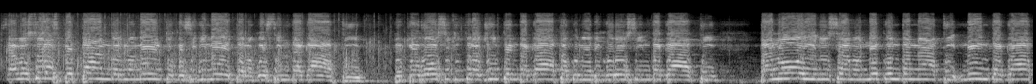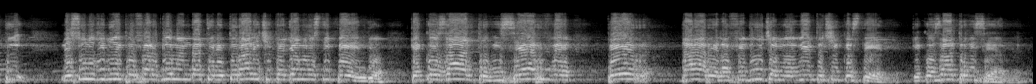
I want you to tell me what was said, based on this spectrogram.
Stiamo solo aspettando il momento che si dimettano questi indagati perché Rossi tutta la giunta è indagata come Enrico Rossi indagati. Da noi non siamo né condannati né indagati nessuno di noi può fare due mandati elettorali ci tagliamo lo stipendio. Che cos'altro vi serve per dare la fiducia al Movimento 5 Stelle? Che cos'altro vi serve?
